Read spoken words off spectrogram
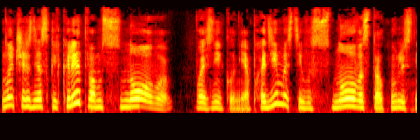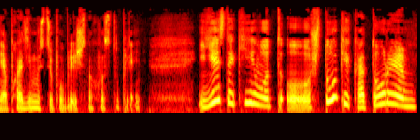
но через несколько лет вам снова возникла необходимость, и вы снова столкнулись с необходимостью публичных выступлений. И есть такие вот штуки, которые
